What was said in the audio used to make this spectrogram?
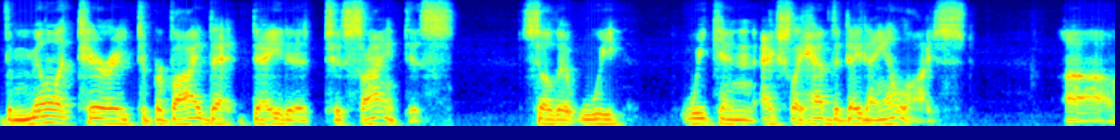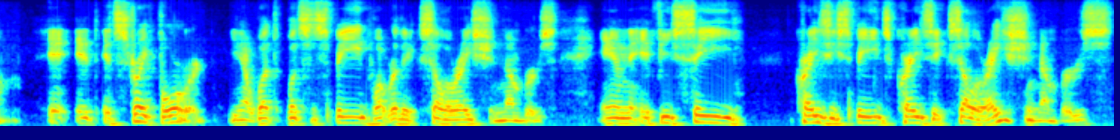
the military to provide that data to scientists so that we we can actually have the data analyzed. Um, it, it, it's straightforward. You know, what what's the speed? What were the acceleration numbers? And if you see crazy speeds, crazy acceleration numbers,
